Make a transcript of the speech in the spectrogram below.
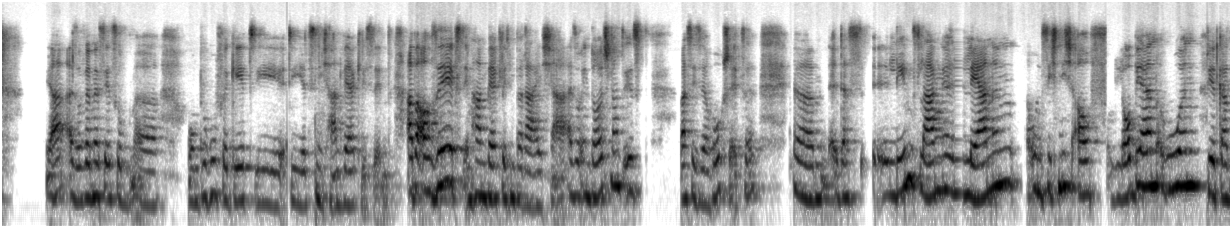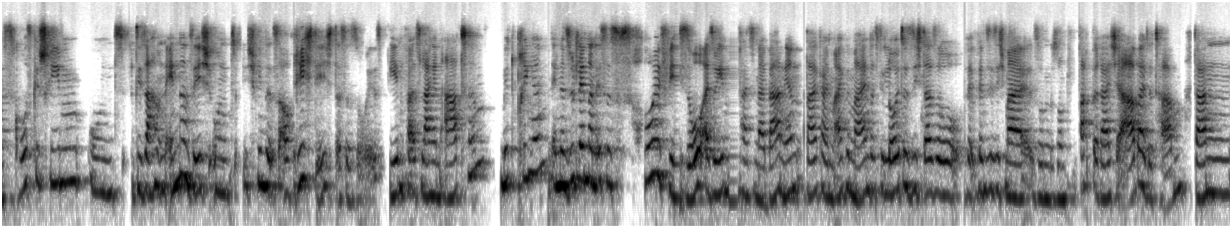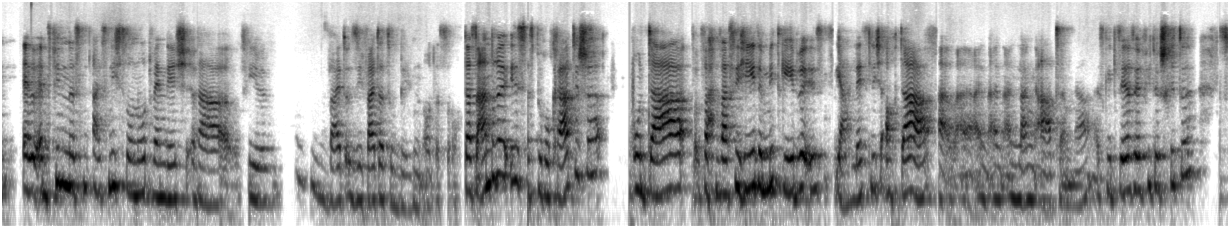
Ja, also wenn es jetzt um, äh, um Berufe geht, die, die jetzt nicht handwerklich sind. Aber auch selbst im handwerklichen Bereich. Ja. Also in Deutschland ist, was ich sehr hoch schätze, ähm, das lebenslange Lernen und sich nicht auf Lorbeeren ruhen, wird ganz groß geschrieben und die Sachen ändern sich und ich finde es auch richtig, dass es so ist. Jedenfalls langen Atem mitbringen. In den Südländern ist es häufig so, also jedenfalls in Albanien, Balkan im Allgemeinen, dass die Leute sich da so, wenn sie sich mal so, so einen Fachbereich erarbeitet haben, dann empfinden es als nicht so notwendig, da viel weiter, sich weiterzubilden oder so. Das andere ist das Bürokratische. Und da, was ich jedem mitgebe, ist ja letztlich auch da ein, ein, ein langen Atem. Ja. Es gibt sehr, sehr viele Schritte,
